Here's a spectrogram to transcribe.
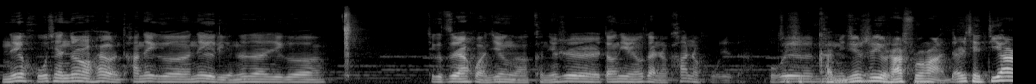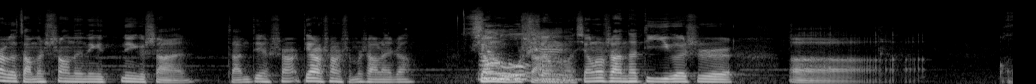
你那个狐仙洞，还有它那个那个林子的这个这个自然环境啊，肯定是当地人有在那儿看着狐狸的，不会就是肯定是有啥说法。而且第二个咱们上的那个那个山，咱们第上第二上什么山来着？香炉山香啊，香炉山它第一个是呃狐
